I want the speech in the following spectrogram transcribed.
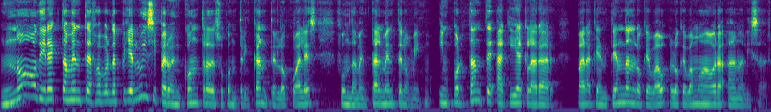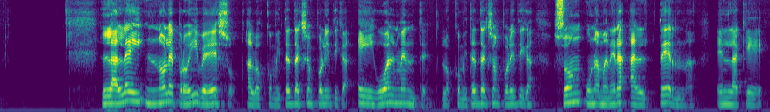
no directamente a favor de Pierluisi, pero en contra de su contrincante, lo cual es fundamentalmente lo mismo. Importante aquí aclarar para que entiendan lo que, va, lo que vamos ahora a analizar. La ley no le prohíbe eso a los comités de acción política e igualmente los comités de acción política son una manera alterna en la que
